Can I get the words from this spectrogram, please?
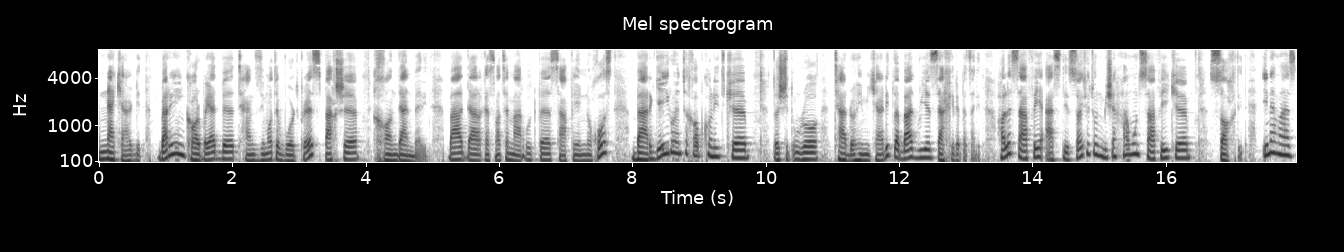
نکردید. برای این کار باید به تنظیمات وردپرس بخش خواندن برید. بعد در قسمت مربوط به صفحه نخست برگه ای رو انتخاب کنید که داشتید اون رو طراحی می‌کردید و بعد روی ذخیره بزنید. حالا صفحه اصلی سایتتون میشه همون صفحه‌ای که ساختید. اینم از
